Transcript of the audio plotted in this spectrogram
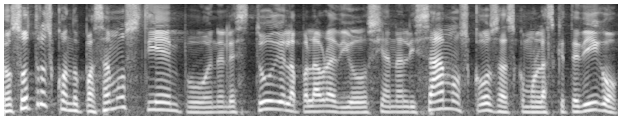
Nosotros cuando pasamos tiempo en el estudio de la palabra de Dios y analizamos cosas como las que te digo,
